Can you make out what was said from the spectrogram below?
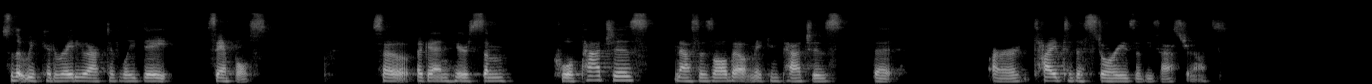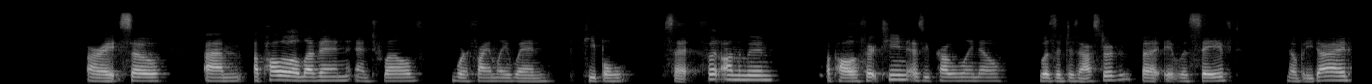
so that we could radioactively date samples. So again, here's some cool patches. NASA is all about making patches that are tied to the stories of these astronauts. All right, so um, Apollo 11 and 12 were finally when people set foot on the moon. Apollo 13, as you probably know, was a disaster, but it was saved. Nobody died,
